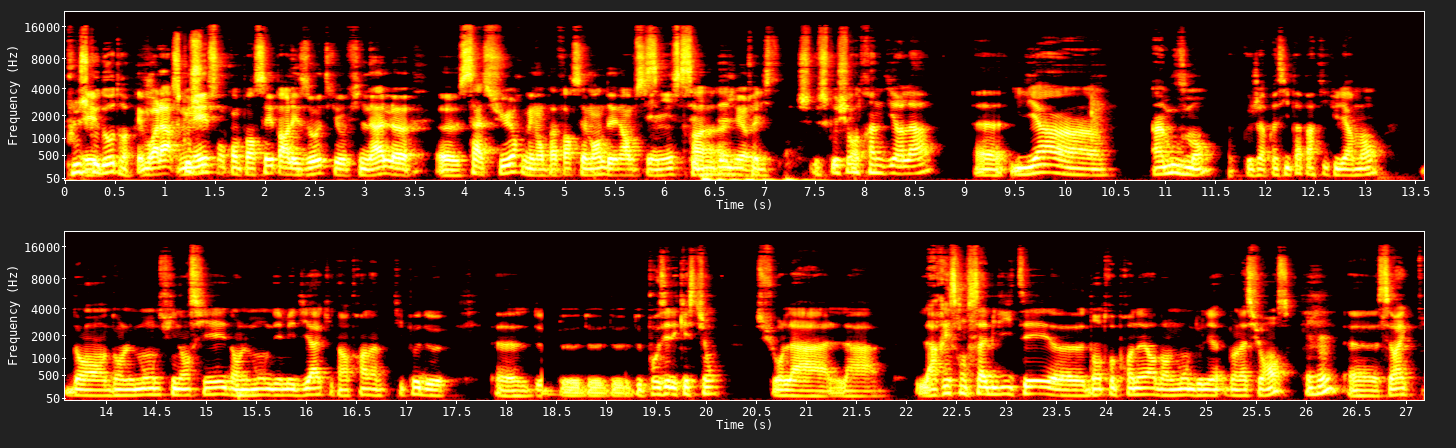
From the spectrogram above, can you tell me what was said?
Plus et- que d'autres. Et voilà, Ce que mais je- sont compensés par les autres qui au final euh, euh, s'assurent, mais n'ont pas forcément d'énormes sinistres. C'est le modèle mutualiste. Ce que je suis en train de dire là, euh, il y a un, un mouvement que j'apprécie pas particulièrement dans, dans le monde financier, dans le monde des médias, qui est en train un petit peu de, euh, de, poser des questions sur la, la, la responsabilité euh, d'entrepreneurs dans le monde de l'assurance. Mhm. Euh, c'est vrai que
